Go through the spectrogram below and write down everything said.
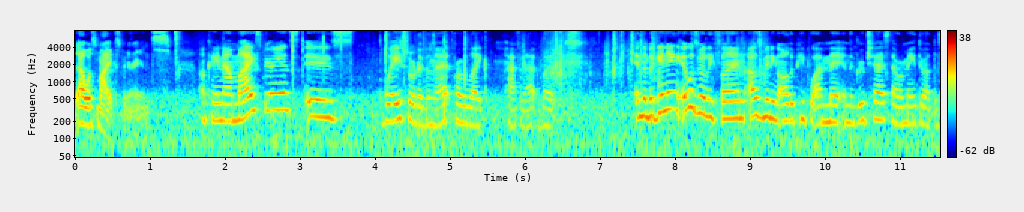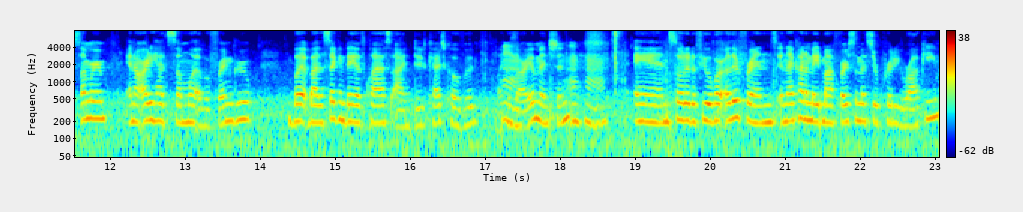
That was my experience. Okay, now my experience is way shorter than that, probably like half of that, but in the beginning it was really fun. I was meeting all the people I met in the group chats that were made throughout the summer, and I already had somewhat of a friend group. But by the second day of class, I did catch COVID, like Mm. Azaria mentioned. Mm-hmm. and so did a few of our other friends, and that kind of made my first semester pretty rocky.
